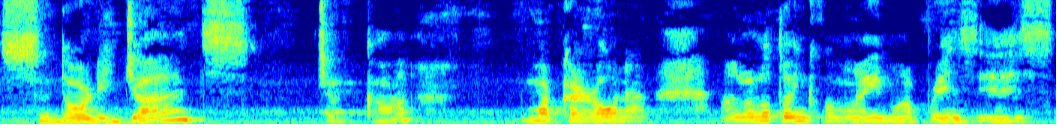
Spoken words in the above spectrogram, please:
sudor de judge, tsaka macarona. Ang lulutuin ko ngayon mga friends is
